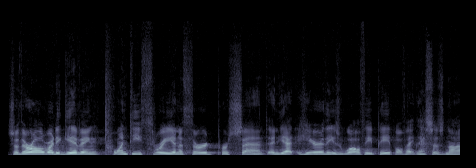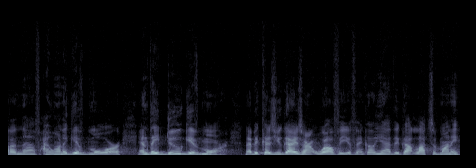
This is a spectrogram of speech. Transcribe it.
So they're already giving 23 and a third percent, and yet here these wealthy people think, this is not enough. I want to give more, and they do give more. Now, because you guys aren't wealthy, you think, oh, yeah, they've got lots of money.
